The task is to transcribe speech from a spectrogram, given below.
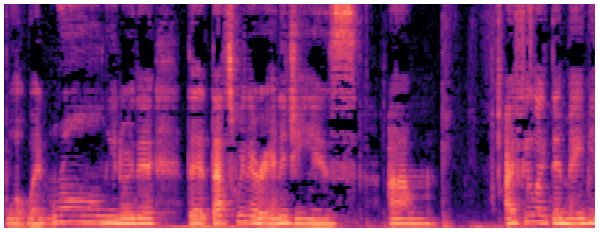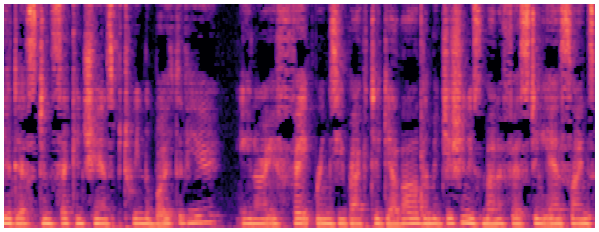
what went wrong. You know, they're, they're, that's where their energy is. Um, I feel like there may be a destined second chance between the both of you. You know, if fate brings you back together, the magician is manifesting air signs.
